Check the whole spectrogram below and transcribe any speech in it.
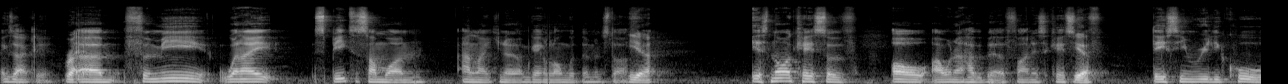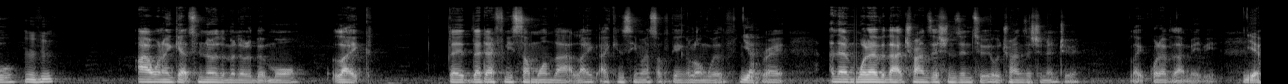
exactly. Right. Um, for me, when I speak to someone and like you know I'm getting along with them and stuff, Yeah. it's not a case of oh I want to have a bit of fun. It's a case Yeah. of they seem really cool. Mm-hmm. I want to get to know them a little bit more. Like they they're definitely someone that like I can see myself getting along with. Yeah. Right. And then whatever that transitions into, it will transition into, like whatever that may be. Yeah.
